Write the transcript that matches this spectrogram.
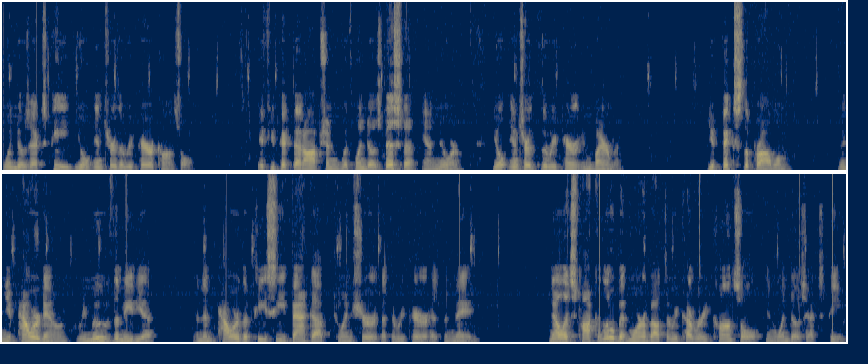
Windows XP, you'll enter the repair console. If you pick that option with Windows Vista and newer, you'll enter the repair environment. You fix the problem, then you power down, remove the media, and then power the PC back up to ensure that the repair has been made. Now let's talk a little bit more about the recovery console in Windows XP.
